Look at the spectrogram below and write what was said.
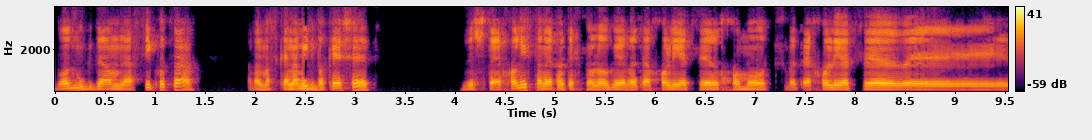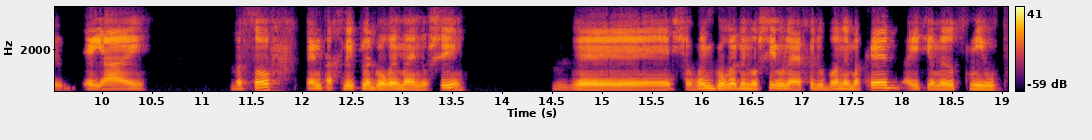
מאוד מוקדם להסיק אותה, אבל מסקנה מתבקשת, זה שאתה יכול להסתמך על טכנולוגיה ואתה יכול לייצר חומות ואתה יכול לייצר uh, אה, AI בסוף אין תחליף לגורם האנושי, וכשאומרים גורם אנושי, אולי אפילו בוא נמקד, הייתי אומר צניעות.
